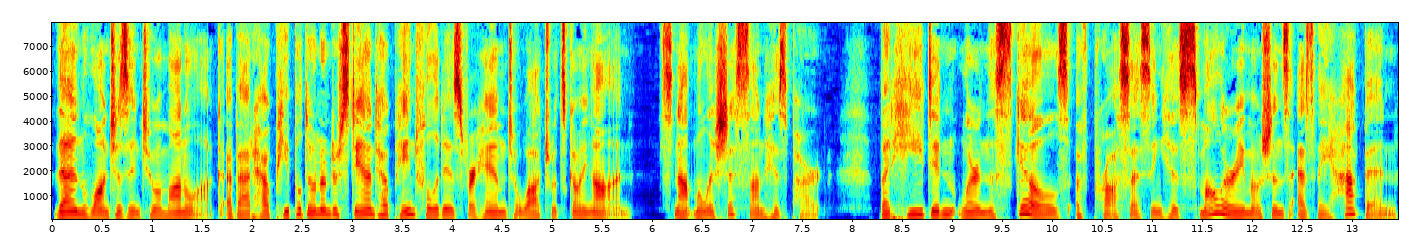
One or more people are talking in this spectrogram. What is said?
then launches into a monologue about how people don't understand how painful it is for him to watch what's going on. It's not malicious on his part, but he didn't learn the skills of processing his smaller emotions as they happen.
